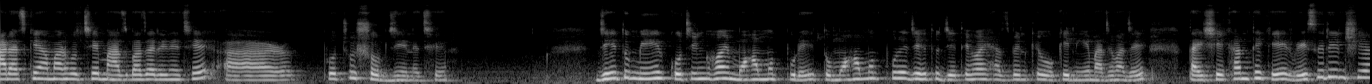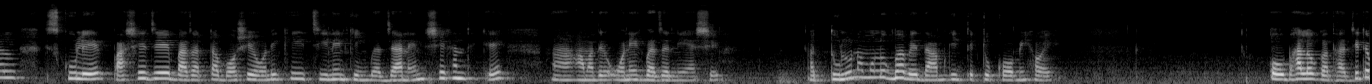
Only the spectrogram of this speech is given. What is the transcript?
আর আজকে আমার হচ্ছে মাছ বাজার এনেছে আর প্রচুর সবজি এনেছে। যেহেতু মেয়ের কোচিং হয় মোহাম্মদপুরে, তো মোহাম্মদপুরে যেহেতু যেতে হয় হাজব্যান্ডকে ওকে নিয়ে মাঝে মাঝে, তাই সেখান থেকে রেসিডেন্সিয়াল স্কুলের পাশে যে বাজারটা বসে অনেকেই চিনেন কিংবা জানেন, সেখান থেকে আমাদের অনেক বাজার নিয়ে আসে। আর তুলনামূলকভাবে দাম কিন্তু একটু কমই হয়। ও ভালো কথা, যেটা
